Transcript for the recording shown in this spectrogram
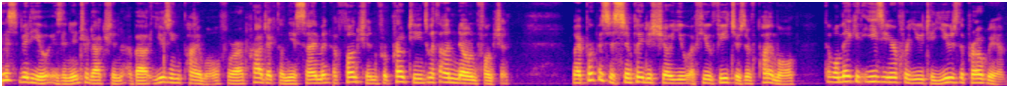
This video is an introduction about using PyMol for our project on the assignment of function for proteins with unknown function. My purpose is simply to show you a few features of PyMol that will make it easier for you to use the program.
